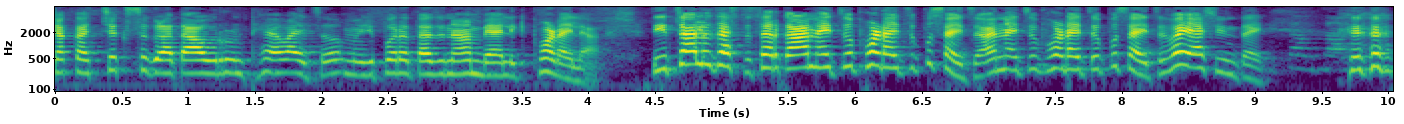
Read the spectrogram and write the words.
चकाचक सगळं आता आवरून ठेवायचं. म्हणजे परत अजून आंबे आले की फोडायला. ती चालूच असतं सारखं आणायचं फोडायचं पुसायचं. आणायचं फोडायचं पुसायचं. होय अश्विनताई?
